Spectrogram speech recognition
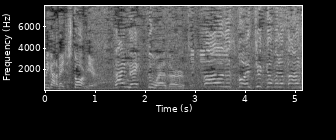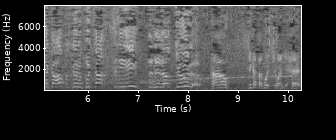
We got a major storm here. I make the weather. Oh, this moisture coming up out of the Gulf is going to push us to the east and then Altoona. Hal, you got that moisture on your head.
